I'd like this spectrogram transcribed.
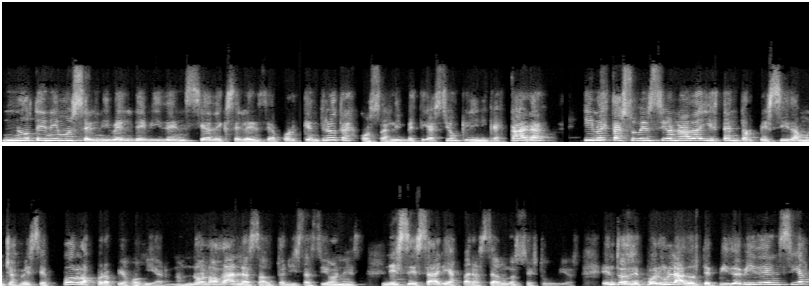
No tenemos el nivel de evidencia de excelencia porque, entre otras cosas, la investigación clínica es cara y no está subvencionada y está entorpecida muchas veces por los propios gobiernos. No nos dan las autorizaciones necesarias para hacer los estudios. Entonces, por un lado, te pido evidencias,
